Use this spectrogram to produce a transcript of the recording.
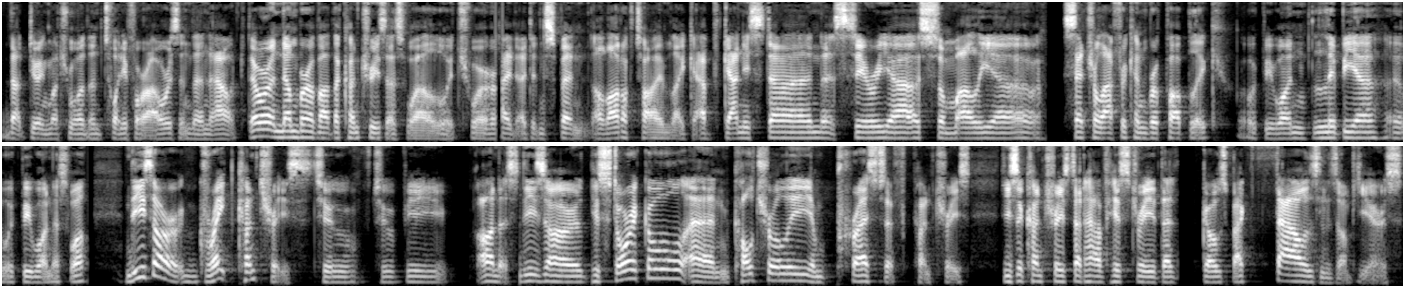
not doing much more than 24 hours and then out. There were a number of other countries as well, which were, I, I didn't spend a lot of time, like Afghanistan, Syria, Somalia, Central African Republic would be one, Libya uh, would be one as well. These are great countries to, to be honest. These are historical and culturally impressive countries. These are countries that have history that goes back thousands of years.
